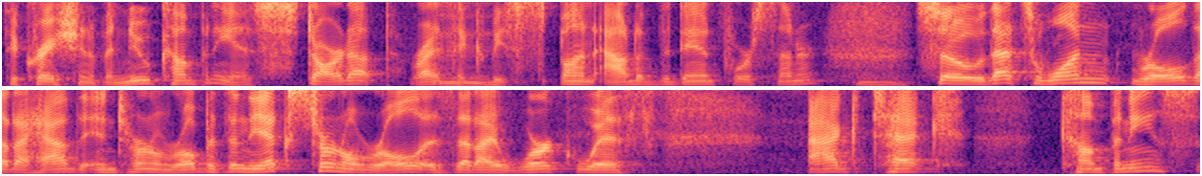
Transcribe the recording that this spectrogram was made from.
the creation of a new company, a startup, right? That could be mm. spun out of the Danforth Center. Mm. So that's one role that I have, the internal role. But then the external role is that I work with ag tech companies,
